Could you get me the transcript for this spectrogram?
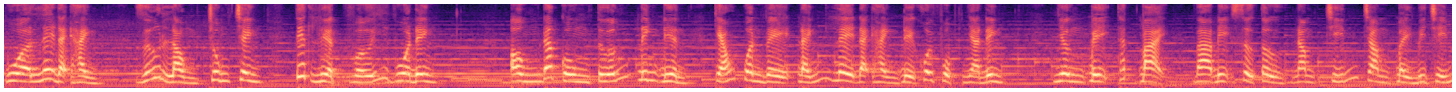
vua Lê Đại Hành, giữ lòng trung trinh, tiết liệt với vua Đinh. Ông đã cùng tướng Đinh Điền kéo quân về đánh Lê Đại Hành để khôi phục nhà Đinh, nhưng bị thất bại và bị xử tử năm 979.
